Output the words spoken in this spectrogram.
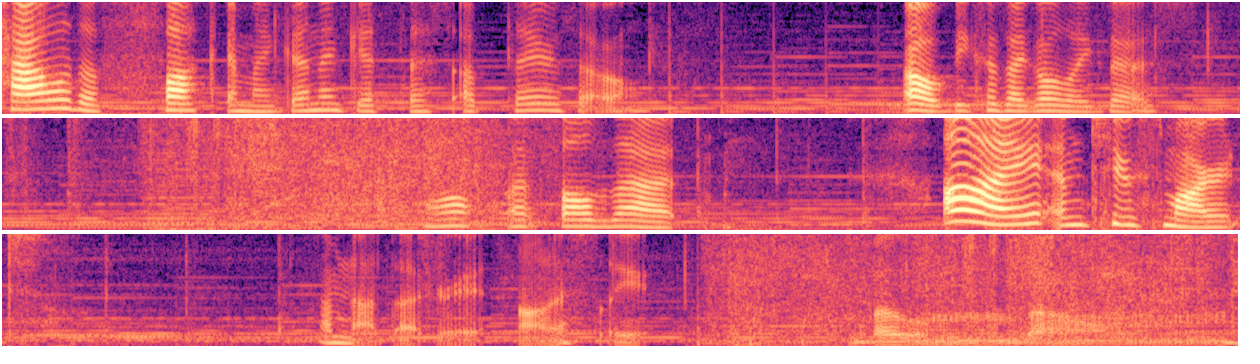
How the fuck am I gonna get this up there, though? Oh, because I go like this. Well, that solved that. I am too smart. I'm not that great, honestly. Boom, boom.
